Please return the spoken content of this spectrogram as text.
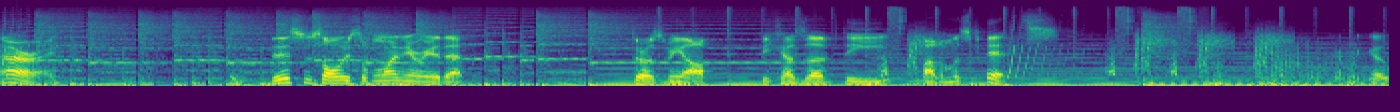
Alright. This is always the one area that throws me off because of the bottomless pits. There we go.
